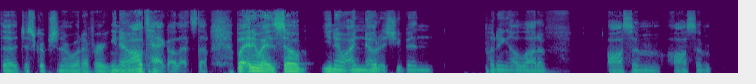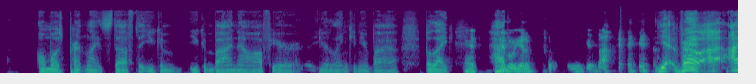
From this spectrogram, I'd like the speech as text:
the description or whatever. You know I'll tag all that stuff. But anyways, so you know I noticed you've been putting a lot of awesome, awesome almost print light stuff that you can you can buy now off your your link in your bio but like And how We're gonna put the link in bio. yeah, bro. I, I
